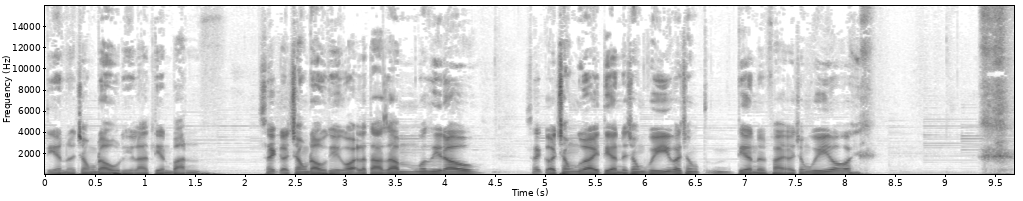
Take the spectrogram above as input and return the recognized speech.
Tiền ở trong đầu thì là tiền bẩn. Sách ở trong đầu thì gọi là tà dâm có gì đâu. Sách ở trong người tiền ở trong ví và trong tiền phải ở trong ví thôi.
